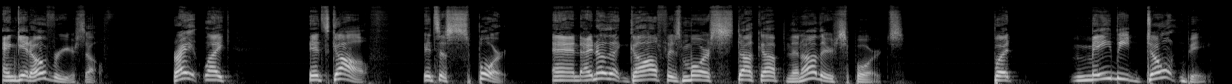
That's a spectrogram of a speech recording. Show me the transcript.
and get over yourself. Right? Like it's golf. It's a sport. And I know that golf is more stuck up than other sports. But maybe don't be.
